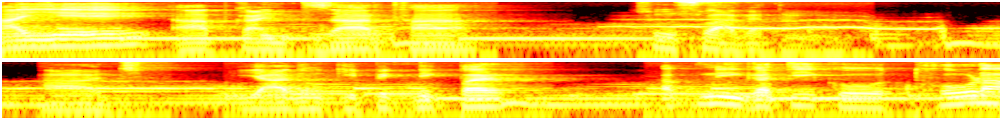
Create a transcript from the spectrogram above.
आइए आपका इंतज़ार था। सुस्वागतम। आज यादों की पिकनिक पर अपनी गति को थोड़ा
